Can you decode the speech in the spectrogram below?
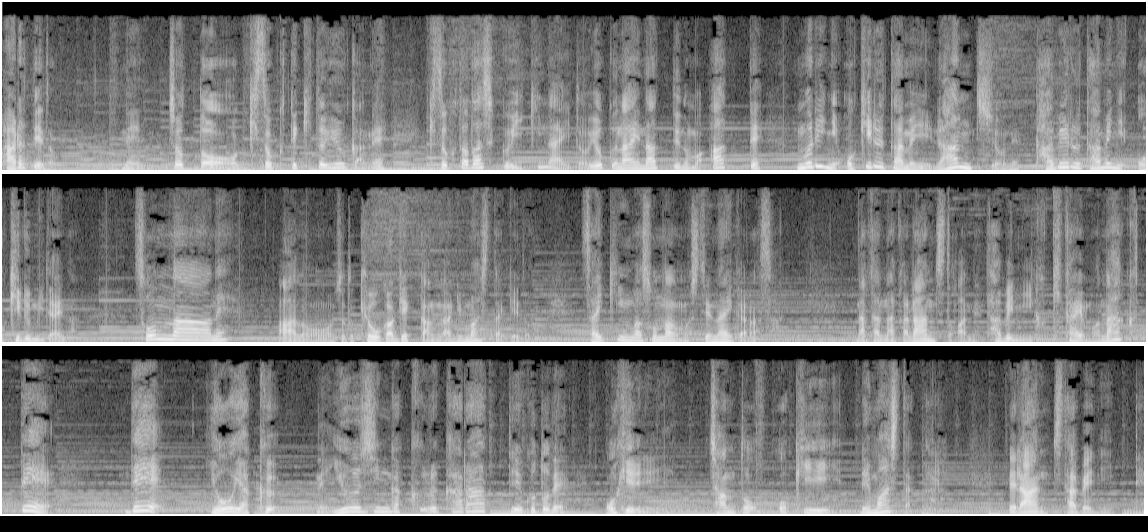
ある程度、ね、ちょっと規則的というかね、規則正しく生きないと良くないなっていうのもあって、無理に起きるためにランチをね、食べるために起きるみたいな、そんなね、あの、ちょっと強化月間がありましたけど、最近はそんなのもしてないからさ、なかなかランチとかね、食べに行く機会もなくて、で、ようやく、ね、友人が来るからっていうことで、お昼に、ちゃんと起きれましたから。で、ランチ食べに行って。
